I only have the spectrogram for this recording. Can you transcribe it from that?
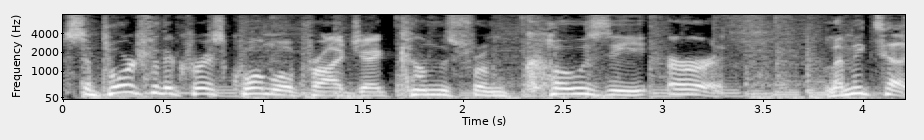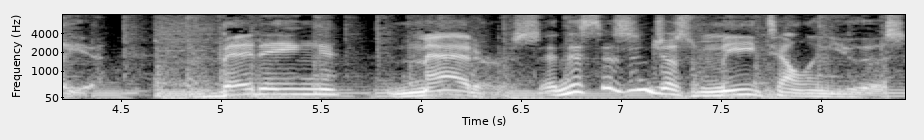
Support for the Chris Cuomo Project comes from Cozy Earth. Let me tell you, bedding matters. And this isn't just me telling you this.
